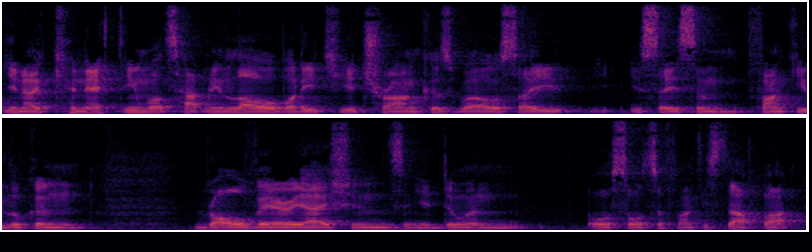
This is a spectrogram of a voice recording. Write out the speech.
you know, connecting what's happening lower body to your trunk as well. So you you see some funky looking roll variations, and you're doing all sorts of funky stuff. But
